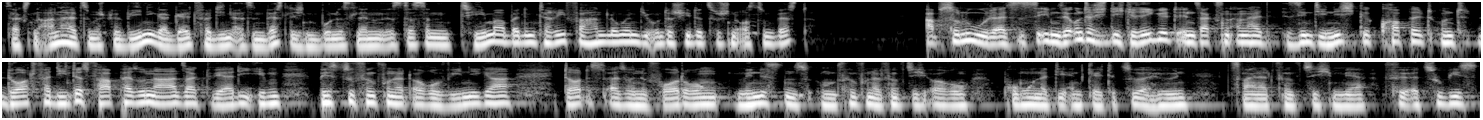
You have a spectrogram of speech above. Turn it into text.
Sachsen-Anhalt zum Beispiel weniger Geld verdienen als in westlichen Bundesländern. Ist das ein Thema bei den Tarifverhandlungen, die Unterschiede zwischen Ost und West? Absolut. Es ist eben sehr unterschiedlich geregelt. In Sachsen-Anhalt sind die nicht gekoppelt und dort verdient das Fahrpersonal, sagt Verdi, eben bis zu 500 Euro weniger. Dort ist also eine Forderung, mindestens um 550 Euro pro Monat die Entgelte zu erhöhen, 250 mehr für Azubis.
